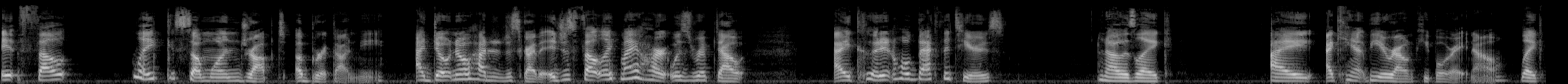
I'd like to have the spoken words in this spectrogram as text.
It felt like someone dropped a brick on me. I don't know how to describe it. It just felt like my heart was ripped out. I couldn't hold back the tears. And I was like I I can't be around people right now. Like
